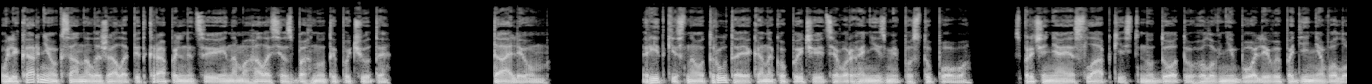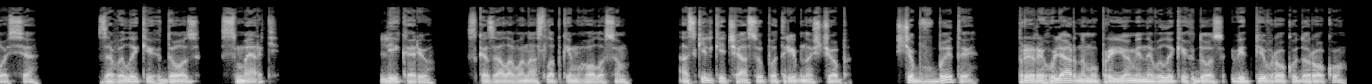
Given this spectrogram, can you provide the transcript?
У лікарні Оксана лежала під крапельницею і намагалася збагнути почути. Таліум рідкісна отрута, яка накопичується в організмі поступово, спричиняє слабкість, нудоту, головні болі, випадіння волосся, за великих доз смерть. Лікарю, сказала вона слабким голосом, а скільки часу потрібно, щоб щоб вбити при регулярному прийомі невеликих доз від півроку до року.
